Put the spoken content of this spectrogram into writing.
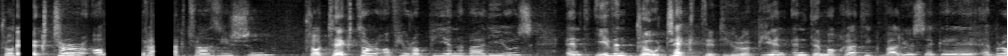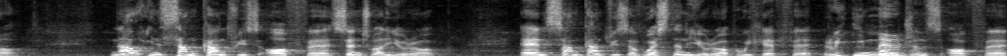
protector of transition, protector of European values and even projected European and democratic values abroad. Now, in some countries of uh, Central Europe and some countries of Western Europe, we have uh, re-emergence of uh,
